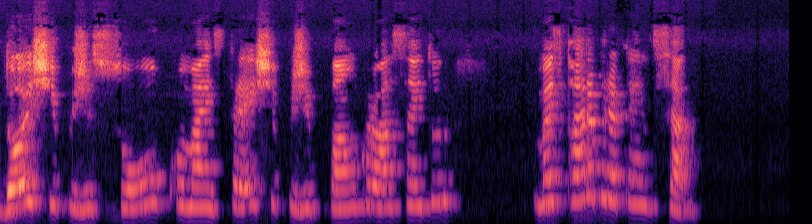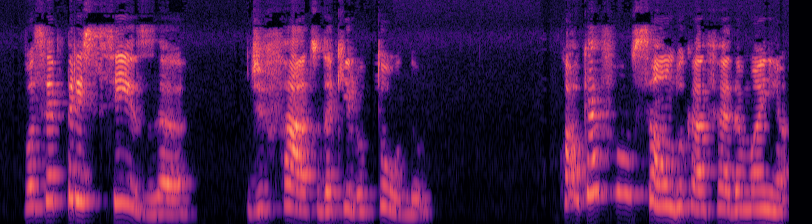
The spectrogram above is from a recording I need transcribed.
dois tipos de suco, mais três tipos de pão, croissant e tudo. Mas para para pensar. Você precisa, de fato, daquilo tudo? Qual é a função do café da manhã?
